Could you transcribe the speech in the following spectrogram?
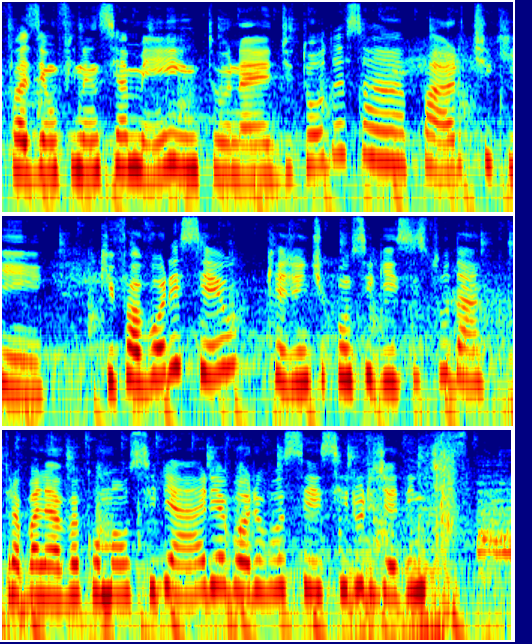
fazer um financiamento, né, de toda essa parte que, que favoreceu que a gente conseguisse estudar. Trabalhava como auxiliar e agora eu vou ser cirurgia dentista.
